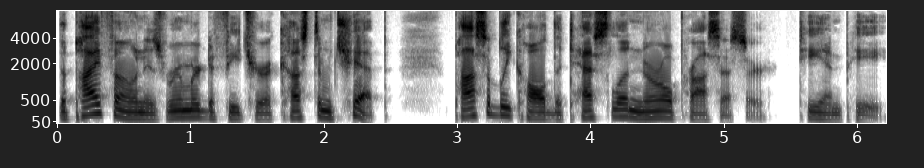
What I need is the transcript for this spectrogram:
The Pi phone is rumored to feature a custom chip, possibly called the Tesla Neural Processor, TNP,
